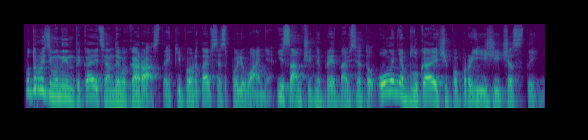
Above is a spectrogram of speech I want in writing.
По дорозі вони натикаються на ДВК Раста, який повертався з полювання, і сам чуть не приєднався до оленя, блукаючи по проїжджій частині.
